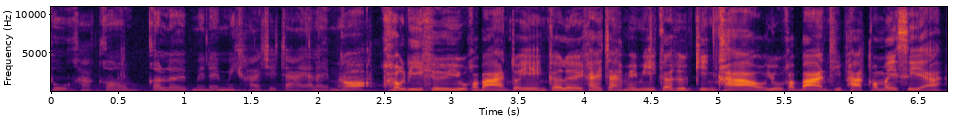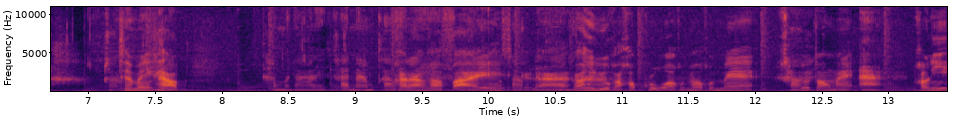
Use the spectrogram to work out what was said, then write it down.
ถูกค่ะก็ก็เลยไม่ได้มีค่าใช้จ่ายอะไรมากก็โชคดีคืออยู่กับบ้านตัวเองก็เลยค่าใช้จ่ายไม่มีก็คือกินข้าวอยู่กับบ้านที่พักก็ไม่เสีย ค่ะใช่ไหมครับ ธรรมดาเลยค่าน้ำค่าไฟค่าน้ำค่าไฟโทรศัพท์อะไรอ่าธรรมดาก็คืออยู่กับครอบครัวคุณพ่อคุณแม่ค่ะ ถูกต้องไหมอะคราวนี้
